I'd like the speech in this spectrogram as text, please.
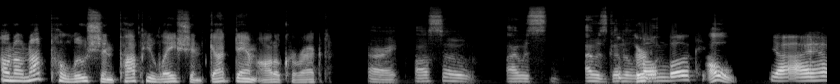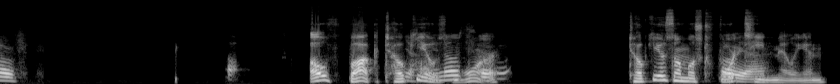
Oh no, not pollution, population. Goddamn autocorrect. All right. Also, I was I was gonna There- look. phone book? Oh, Yeah, I have. oh fuck. Tokyo's know it's more. the- Tokyo's almost Oh, yeah. fourteen million.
